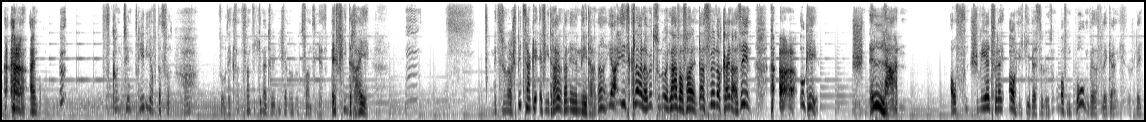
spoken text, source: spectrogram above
ein Buch. Konzentriere dich auf das, was. So, 26 geht natürlich nicht, wenn du nur 20 hast. FI3. Hm. Mit so einer Spitzhacke FI3 und dann in den Meter, ne? Ja, ist klar, da würdest du nur in Lava fallen. Das will doch keiner sehen. okay. Schnell laden. Auf ein Schwert vielleicht auch nicht die beste Lösung, aber auf dem Bogen wäre das vielleicht gar nicht so schlecht.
